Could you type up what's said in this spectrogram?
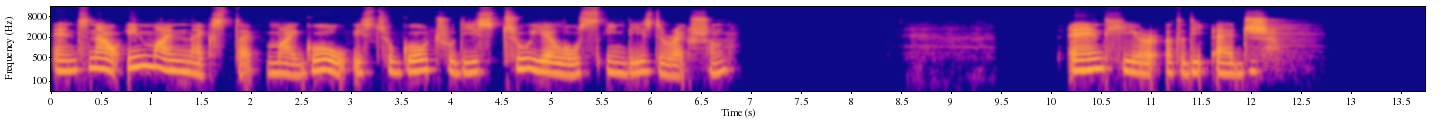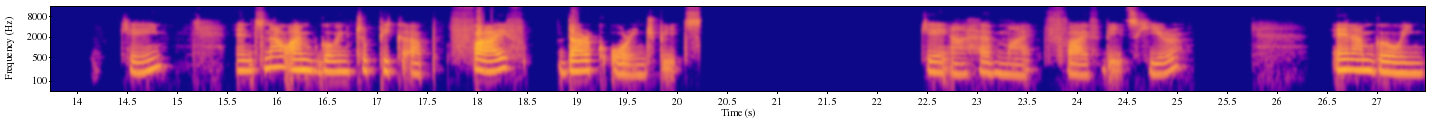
And now in my next step, my goal is to go through these two yellows in this direction. And here at the edge. Okay and now I'm going to pick up five dark orange beads. Okay I have my five beads here. And I'm going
